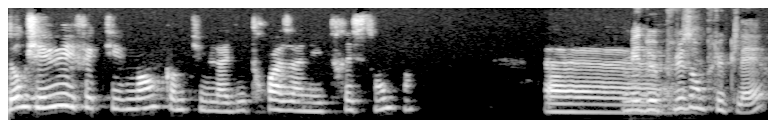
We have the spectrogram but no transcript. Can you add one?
Donc j'ai eu effectivement, comme tu me l'as dit, trois années très sombres. Euh... Mais de plus en plus claires.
